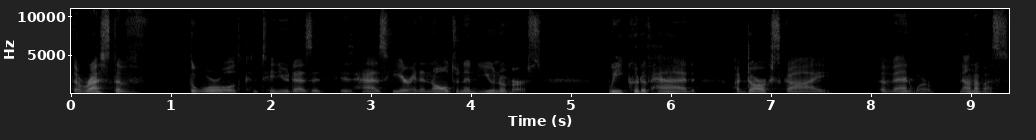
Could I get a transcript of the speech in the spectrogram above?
the rest of the world continued as it is, has here in an alternate universe, we could have had a dark sky event where none of us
